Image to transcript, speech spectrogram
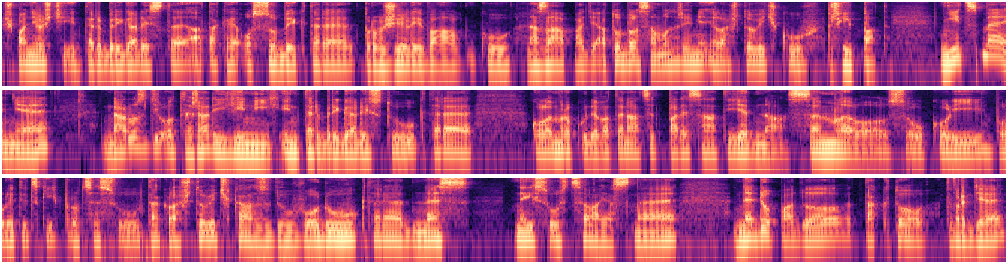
španělští interbrigadisté a také osoby, které prožili válku na západě. A to byl samozřejmě i Laštovičkův případ. Nicméně, na rozdíl od řady jiných interbrigadistů, které kolem roku 1951 semlelo soukolí politických procesů, tak Laštovička z důvodů, které dnes nejsou zcela jasné, nedopadl takto tvrdě,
